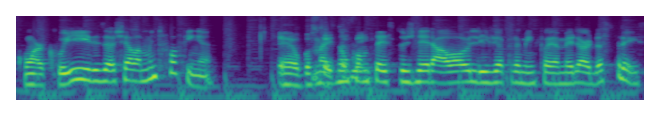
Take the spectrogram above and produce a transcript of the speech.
com arco-íris, eu achei ela muito fofinha. É, eu gostei Mas num também. contexto geral, a Olivia pra mim foi a melhor das três.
